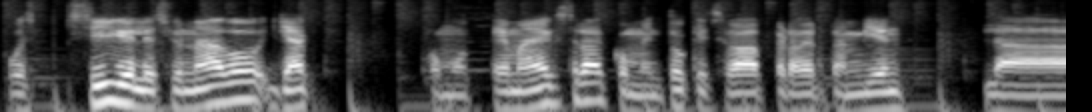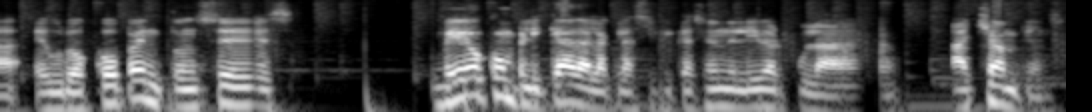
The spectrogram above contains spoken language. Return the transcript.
pues sigue lesionado, ya como tema extra comentó que se va a perder también la Eurocopa, entonces veo complicada la clasificación de Liverpool a, Champions.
